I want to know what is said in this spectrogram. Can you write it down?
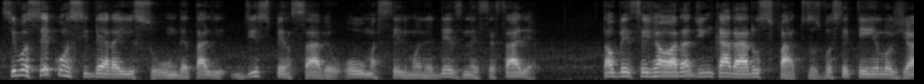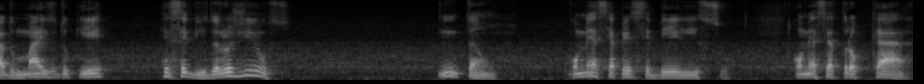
Se você considera isso um detalhe dispensável ou uma cerimônia desnecessária, Talvez seja a hora de encarar os fatos. Você tem elogiado mais do que recebido elogios. Então, comece a perceber isso. Comece a trocar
